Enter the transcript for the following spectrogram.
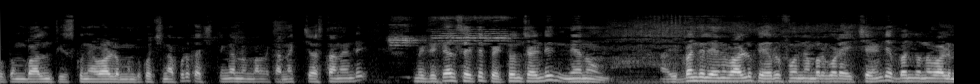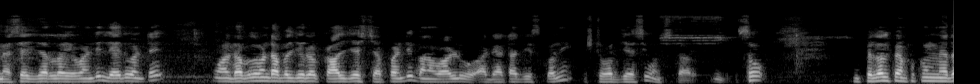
కుటుంబాలను తీసుకునే వాళ్ళు ముందుకొచ్చినప్పుడు ఖచ్చితంగా మిమ్మల్ని కనెక్ట్ చేస్తానండి. మీ డీటెయిల్స్ అయితే పెట్టుంచండి. నేను ఇబ్బంది లేని వాళ్ళు పేరు ఫోన్ నెంబర్ కూడా ఇచ్చేయండి. ఇబ్బంది ఉన్న వాళ్ళు మెసేజర్లో ఇవ్వండి. లేదు అంటే double one double zero call చేసి చెప్పండి. మన వాళ్ళు ఆ డేటా తీసుకొని స్టోర్ చేసి ఉంచుతారు. సో పిల్లల పెంపకం మీద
